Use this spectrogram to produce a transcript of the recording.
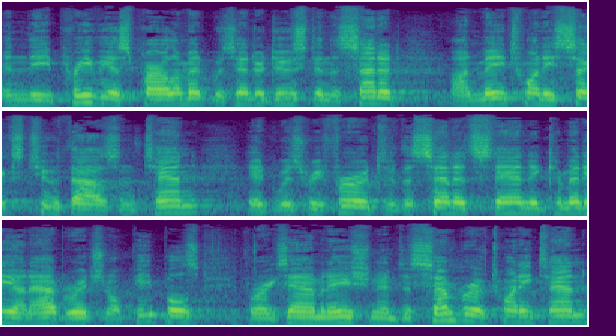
in the previous Parliament was introduced in the Senate on May 26, 2010. It was referred to the Senate Standing Committee on Aboriginal Peoples for examination in December of 2010.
